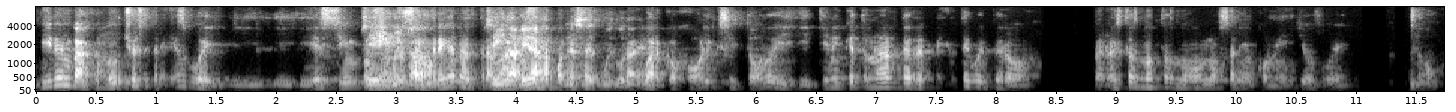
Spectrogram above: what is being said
Viven bajo mucho estrés, güey, y, y- y es 100% Sí, se entregan al trabajo. Sí, la vida japonesa es muy dura, ¿eh? Workaholics y todo, y, y tienen que tronar de repente, güey, pero, pero estas notas no, no salían con ellos, güey. No.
